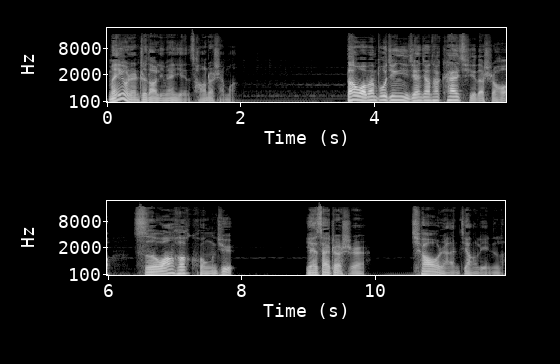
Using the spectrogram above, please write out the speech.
没有人知道里面隐藏着什么。当我们不经意间将它开启的时候，死亡和恐惧也在这时悄然降临了。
